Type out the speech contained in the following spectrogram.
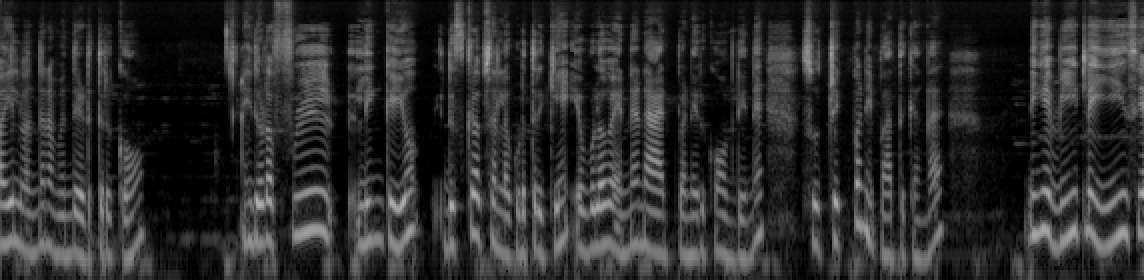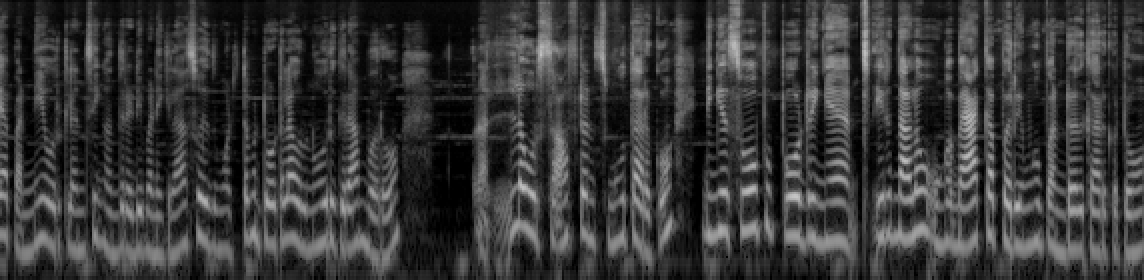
oil வந்து நம்ம வந்து எடுத்திருக்கோம். இதோட ஃபுல் லிங்க்கையும் டிஸ்கிரிப்ஷனில் கொடுத்துருக்கேன். எவ்வளோ என்னென்ன ஆட் பண்ணியிருக்கோம் அப்படின்னு. ஸோ செக் பண்ணி பார்த்துக்கோங்க. நீங்கள் வீட்டில் ஈஸியாக பண்ணி ஒரு கிளென்சிங் வந்து ரெடி பண்ணிக்கலாம். ஸோ இது மொத்தமாக டோட்டலாக ஒரு நூறு கிராம் வரும். நல்ல ஒரு சாஃப்ட் அண்ட் ஸ்மூத்தாக இருக்கும். நீங்கள் சோப்பு போடுறீங்க. இருந்தாலும் உங்கள் மேக்கப்பை ரிமூவ் பண்ணுறதுக்காக இருக்கட்டும்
